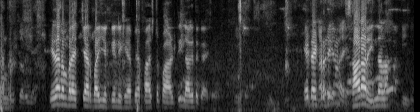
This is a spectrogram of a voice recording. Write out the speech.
ਹਾਂਜੀ। ਮਤਲਬ ਬਈ। ਇਹ। ਇਹਦਾ ਨੰਬਰ HR22 ਅੱਗੇ ਲਿਖਿਆ ਪਿਆ ਫਸਟ ਪਾਰਟੀ ਨਗਦ ਕੈਸ਼ ਠੀਕ ਹੈ। ਇਹ ਟਰੈਕਟਰ ਦੀ ਸਾਰਾ ਰੀਜਨਲ ਆ ਠੀਕ ਹੈ।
